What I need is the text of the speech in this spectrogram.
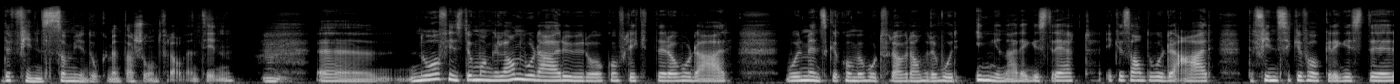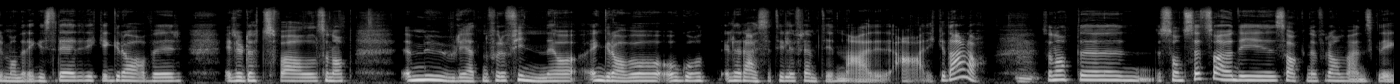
det fins så mye dokumentasjon fra den tiden. Mm. Eh, nå finnes det jo mange land hvor det er uro og konflikter, og hvor er hvor mennesker kommer bort fra hverandre, hvor ingen er registrert. ikke sant? Hvor det er Det fins ikke folkeregister, man registrerer ikke graver eller dødsfall. Sånn at muligheten for å finne en grav å, gå eller reise til i fremtiden er, er ikke der, da. Mm. Sånn at eh, sånn sett så er jo de sakene fra annen verdenskrig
